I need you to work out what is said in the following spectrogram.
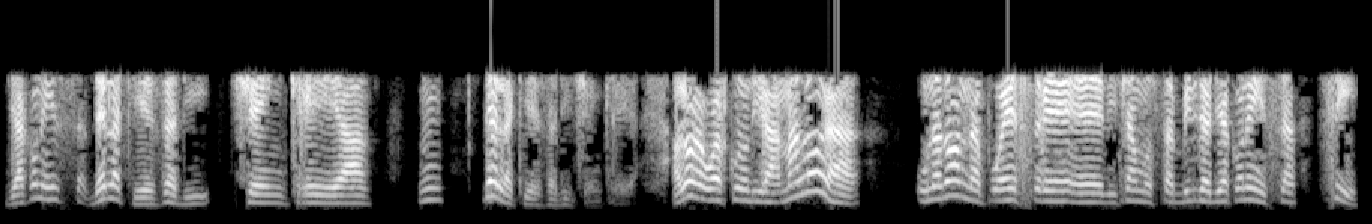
diaconessa della chiesa di Cencrea, hm? della chiesa di Cencrea. Allora qualcuno dirà, ma allora una donna può essere, eh, diciamo, stabilita diaconessa? Sì,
